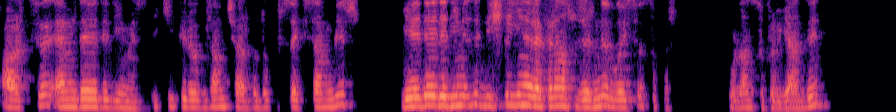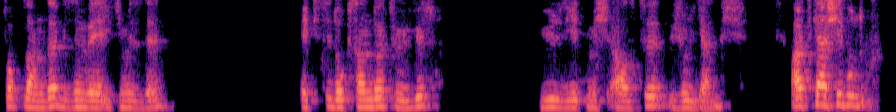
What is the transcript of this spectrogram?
artı MD dediğimiz 2 kilogram çarpı 981 YD dediğimizde dişli yine referans üzerinde dolayısıyla 0. Buradan 0 geldi. Toplamda bizim V2'miz de eksi 94 virgül 176 jül gelmiş. Artık her şeyi bulduk.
